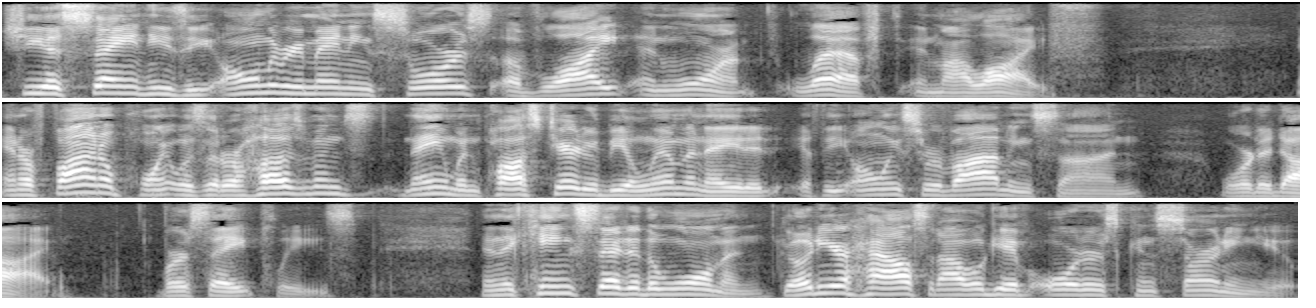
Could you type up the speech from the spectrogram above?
She is saying he's the only remaining source of light and warmth left in my life. And her final point was that her husband's name in posterity would be eliminated if the only surviving son were to die. Verse 8, please. Then the king said to the woman, Go to your house, and I will give orders concerning you.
